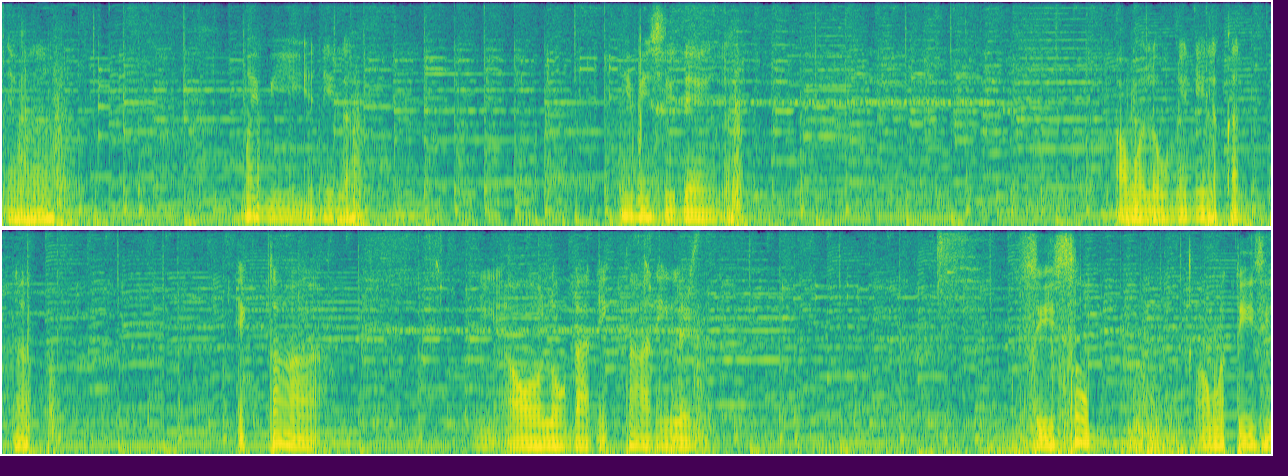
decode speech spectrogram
เดี๋ยวนะไม่มีอันนี้เหรอ ไม่มีสีแดงเหรอเอามาลงในนี้แล้วกันนะครับเอ็กต้านี่เอาลงด่านเอ็กต้านี้เลย สีส้ม เอามาตีสี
